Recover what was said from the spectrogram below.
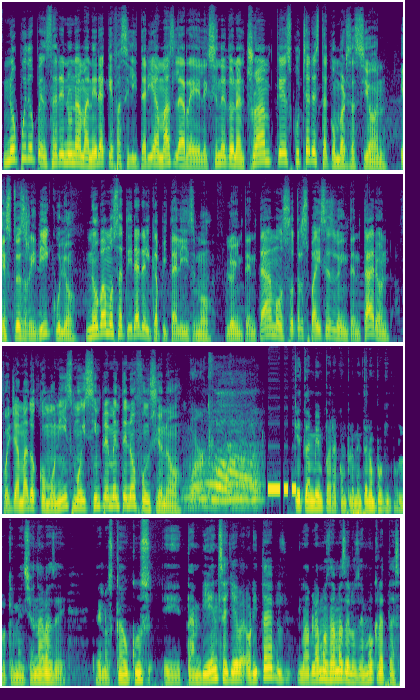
No puedo pensar en una manera que facilitaría más la reelección de Donald Trump que escuchar esta conversación. Esto es ridículo. No vamos a tirar el capitalismo. Lo intentamos, otros países lo intentaron. Fue llamado comunismo y simplemente no funcionó. Que también para complementar un poquito lo que mencionabas de de los caucus eh, también se lleva ahorita pues, hablamos nada más de los demócratas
